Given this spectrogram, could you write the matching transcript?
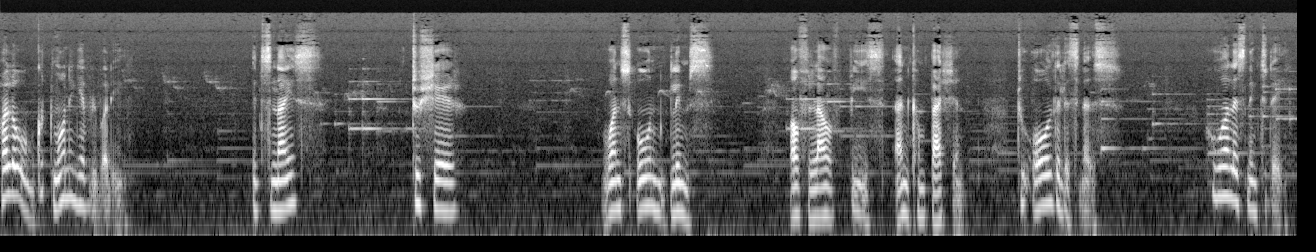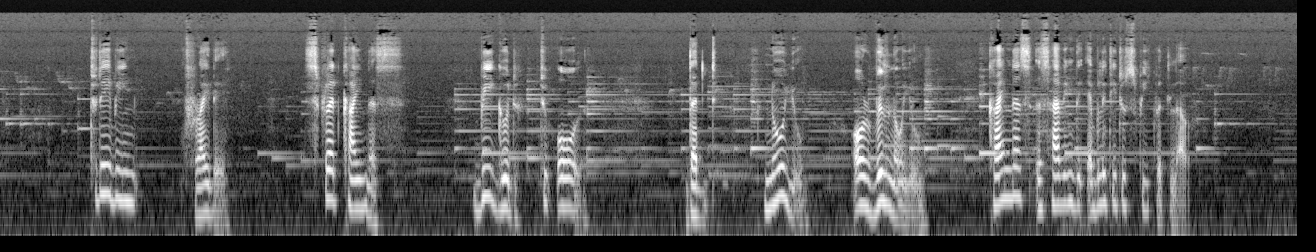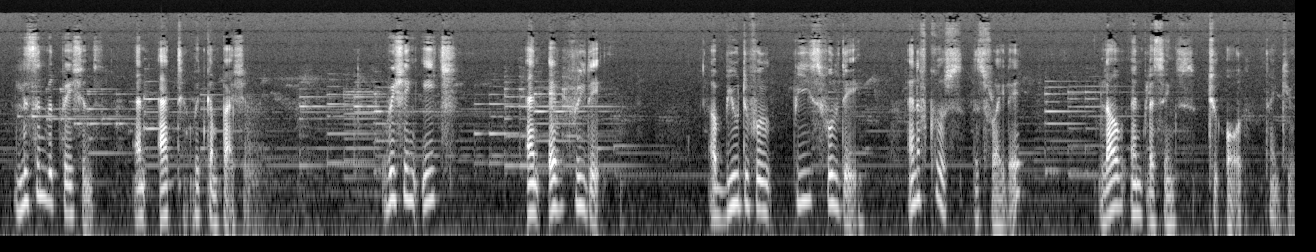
Hello, good morning, everybody. It's nice to share one's own glimpse of love, peace, and compassion to all the listeners who are listening today. Today being Friday, spread kindness, be good to all that know you or will know you. Kindness is having the ability to speak with love. Listen with patience and act with compassion. Wishing each and every day a beautiful, peaceful day, and of course, this Friday, love and blessings to all. Thank you.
